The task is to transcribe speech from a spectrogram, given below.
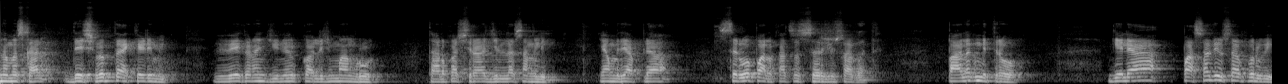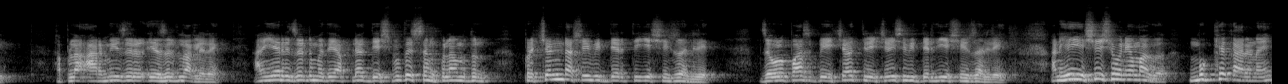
नमस्कार Deshbhakt academy Vivekanand junior college Mangrul तालुका शिराळा जिल्हा सांगली यामध्ये आपल्या सर्व पालकाचं सहर्ष स्वागत. पालक मित्र हो, गेल्या पाच सहा दिवसापूर्वी आपला आर्मी ज रिझल्ट लागलेला आहे आणि या रिझल्टमध्ये आपल्या देशभक्त संकुलामधून प्रचंड असे विद्यार्थी यशस्वी झालेले आहेत. जवळपास बेचाळीस त्रेचाळीस विद्यार्थी यशस्वी झालेले आहेत. आणि हे यशस्वी होण्यामागं मुख्य कारण आहे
